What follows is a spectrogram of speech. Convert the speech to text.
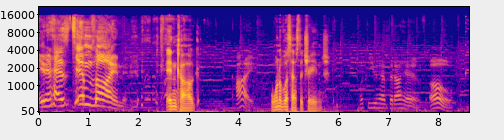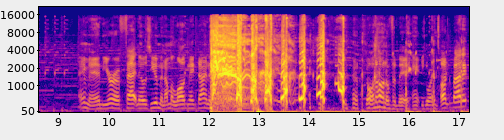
And it has Tim's on. Incog. Hi. One of us has to change. What do you have that I have? Oh. Hey man, you're a fat nosed human. I'm a long necked dinosaur. What's going on over there? You want to talk about it?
